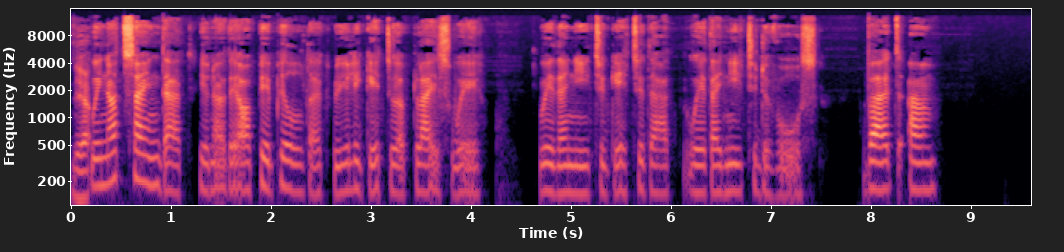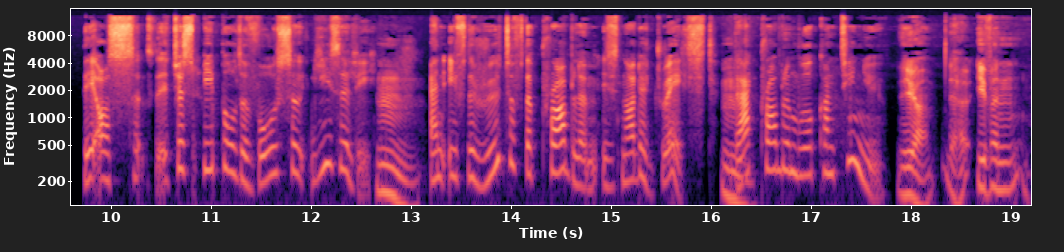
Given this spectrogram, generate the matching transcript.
Yeah. We're not saying that, you know, there are people that really get to a place where where they need to get to that, where they need to divorce. But um, there are just people divorce so easily. Mm. And if the root of the problem is not addressed, Mm. that problem will continue. Yeah, uh, even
